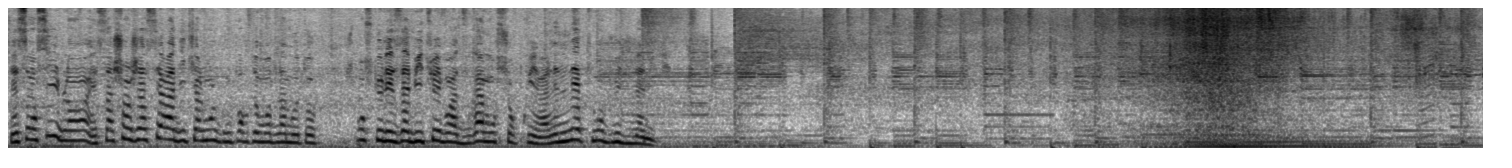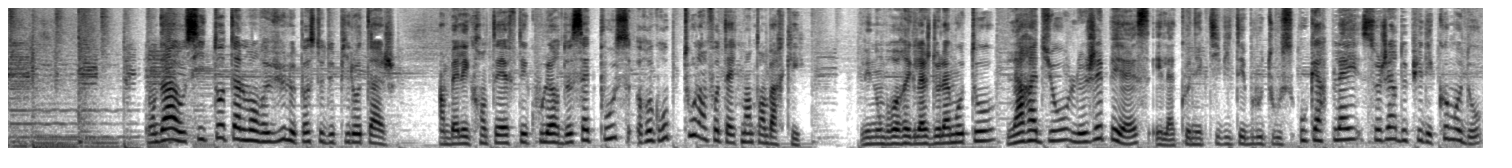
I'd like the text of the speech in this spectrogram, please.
C'est sensible hein, et ça change assez radicalement le comportement de la moto. Je pense que les habitués vont être vraiment surpris, hein. elle est nettement plus dynamique. Honda a aussi totalement revu le poste de pilotage. Un bel écran TFT couleur de 7 pouces regroupe tout l'infotainment embarqué. Les nombreux réglages de la moto, la radio, le GPS et la connectivité Bluetooth ou CarPlay se gèrent depuis les Komodo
